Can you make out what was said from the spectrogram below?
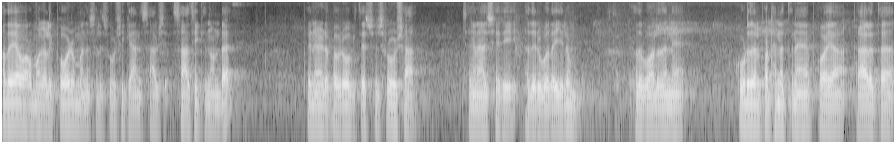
അതേ ഓർമ്മകൾ ഇപ്പോഴും മനസ്സിൽ സൂക്ഷിക്കാൻ സാക്ഷി സാധിക്കുന്നുണ്ട്. പിന്നീട് പൗരോഹിത്യ ശുശ്രൂഷ ചങ്ങനാശ്ശേരി അതിരൂപതയിലും അതുപോലെ തന്നെ കൂടുതൽ പഠനത്തിന് പോയ കാലത്ത്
